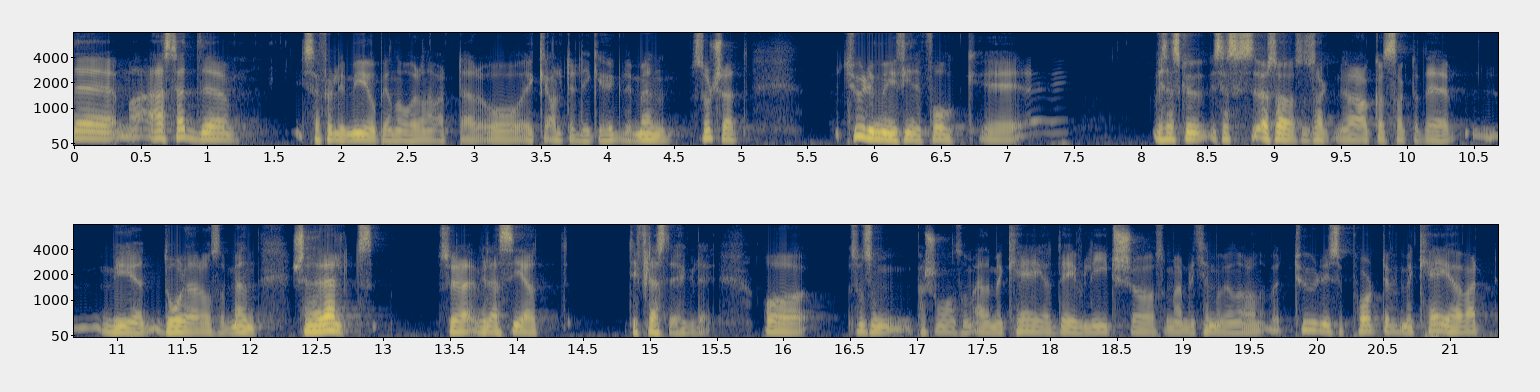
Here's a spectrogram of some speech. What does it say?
det, jeg har sett det selvfølgelig mye opp gjennom årene jeg har vært der, og ikke alltid like hyggelig. Men stort sett utrolig mye fine folk. eh, hvis jeg skulle, hvis jeg, altså, som sagt, jeg har akkurat sagt at det er mye dårlig der også, men generelt så vil jeg si at de fleste er hyggelige. Og sånn som personer som Adam McKay og Dave Leach, og, som jeg ble kjent med, årene, utrolig supportive. McKay har vært,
